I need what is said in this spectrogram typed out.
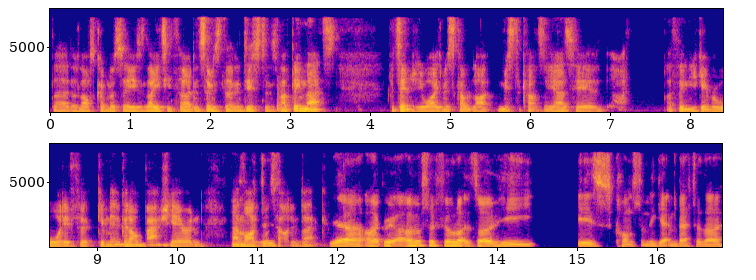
the, the last couple of seasons, 83rd and 73rd in distance. And I think that's potentially why he's missed like missed the cuts that he has here. I, I think you get rewarded for giving it a good old bash here, and that might have held him back. Yeah, I agree. I also feel like as though he is constantly getting better though,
